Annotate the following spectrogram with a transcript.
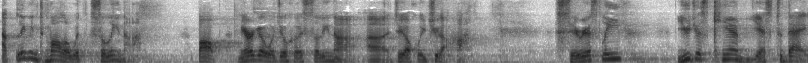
I'm leaving tomorrow with Selena. Bob，明儿个我就和 Selena 呃就要回去了哈。Seriously? You just came yesterday.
